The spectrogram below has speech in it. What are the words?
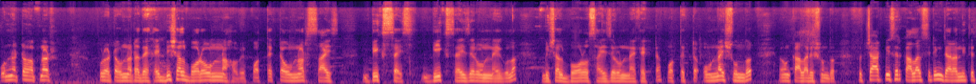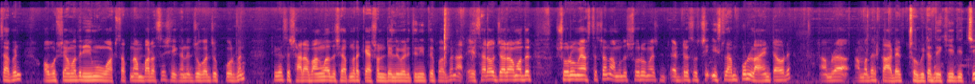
ওড়নাটাও আপনার পুরোটা ওড়নাটা দেখাই। বিশাল বড় ওড়না হবে, প্রত্যেকটা ওড়নার সাইজ বিগ সাইজ বিগ সাইজের ওড়না এগুলো। বিশাল বড় সাইজের ওড়না এক একটা, প্রত্যেকটা ওড়নাই সুন্দর এবং কালারই সুন্দর। তো চার পিসের কালার সিটিং যারা নিতে চাবেন, অবশ্যই আমাদের ইমো হোয়াটসঅ্যাপ নাম্বার আছে, সেখানে যোগাযোগ করবেন, ঠিক আছে? সারা বাংলাদেশে আপনারা ক্যাশ অন ডেলিভারিতে নিতে পারবেন। আর এছাড়াও যারা আমাদের শোরুমে আসতে চান, আমাদের শোরুমের অ্যাড্রেস হচ্ছে ইসলামপুর লাইন টাওয়ারে আমরা আমাদের কার্ডের ছবিটা দেখিয়ে দিচ্ছি।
